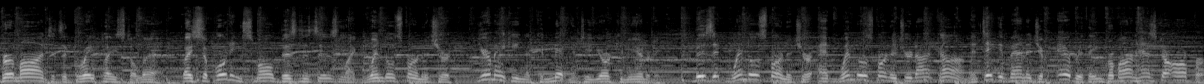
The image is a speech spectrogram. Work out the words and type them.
Vermont is a great place to live. By supporting small businesses like Wendell's Furniture, you're making a commitment to your community. Visit Wendell's Furniture at wendellsfurniture.com and take advantage of everything Vermont has to offer.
